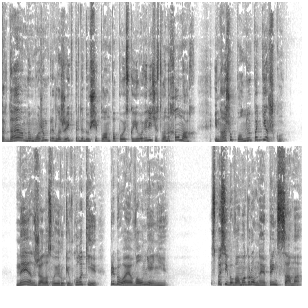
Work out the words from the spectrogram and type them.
Тогда мы можем предложить предыдущий план по поиску Его Величества на холмах и нашу полную поддержку». Нея сжала свои руки в кулаки, пребывая в волнении. «Спасибо вам огромное, принц Сама.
